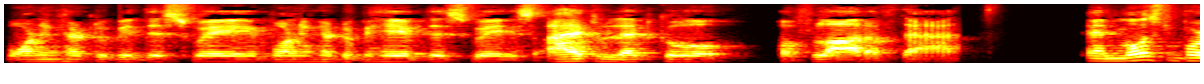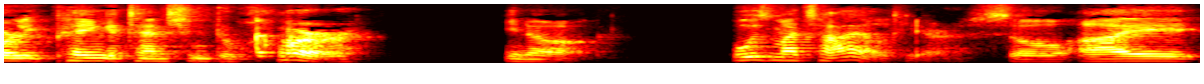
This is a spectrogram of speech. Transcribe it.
wanting her to be this way, wanting her to behave this way. So I had to let go of a lot of that and most importantly, paying attention to her, you know, who's my child here? So I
